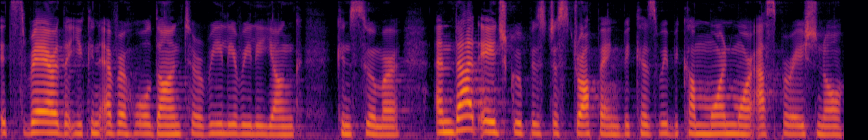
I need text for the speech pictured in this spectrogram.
it's rare that you can ever hold on to a really, really young consumer. And that age group is just dropping because we become more and more aspirational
